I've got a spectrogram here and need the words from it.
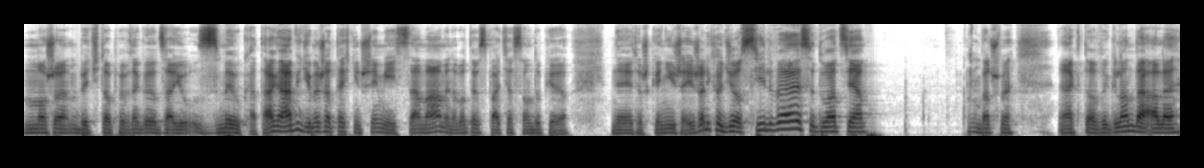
może być to pewnego rodzaju zmyłka, tak? A widzimy, że technicznie miejsca mamy, no bo te wsparcia są dopiero e, troszkę niżej. Jeżeli chodzi o Silver, sytuacja Zobaczmy, jak to wygląda, ale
